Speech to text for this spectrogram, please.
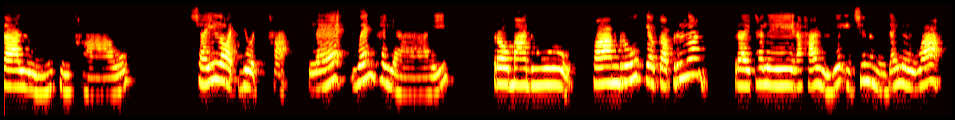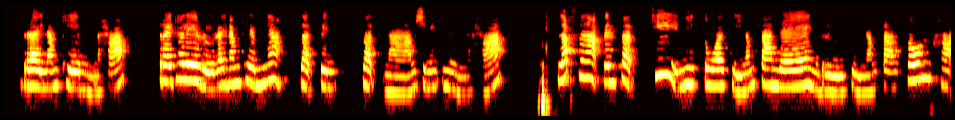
จานหลุมสีขาว ใช้หลอดหยดค่ะ และแว่นขยาย เรามาดูความรู้เกี่ยวกับเรื่องไรทะเลนะคะ หรือเรียกอีกชื่อหนึ่งได้เลยว่า ไรน้ำเค็มนะคะ ไรทะเลหรือไรน้ำเค็มเนี่ยจัดเป็นสัตว์น้ำชนิดหนึ่งนะคะ ลักษณะเป็นสัตว์ ที่มีตัวสีน้ำตาลแดงหรือสีน้ำตาลส้มค่ะ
